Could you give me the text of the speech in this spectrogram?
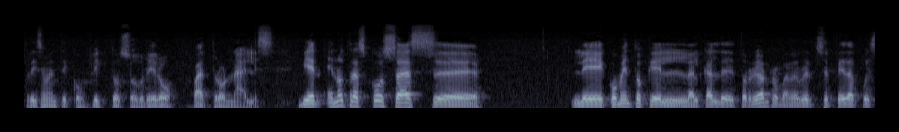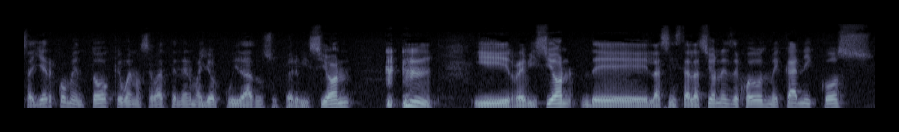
precisamente conflictos obrero-patronales. Bien, en otras cosas, eh, le comento que el alcalde de Torreón, Román Alberto Cepeda, pues ayer comentó que, bueno, se va a tener mayor cuidado, supervisión y revisión de las instalaciones de juegos mecánicos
